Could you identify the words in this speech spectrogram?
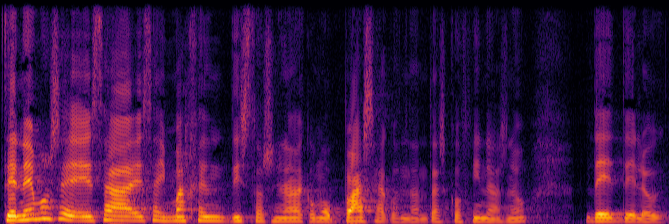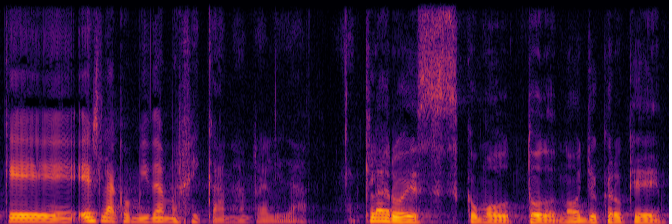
tenemos esa, esa, imagen distorsionada, como pasa con tantas cocinas, ¿no? de lo que es la comida mexicana en realidad. Claro, es como todo, ¿no? Yo creo que,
